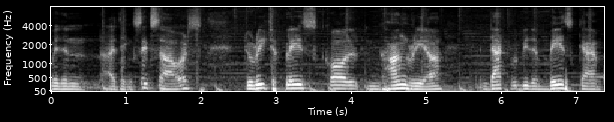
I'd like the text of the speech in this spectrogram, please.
within I think 6 hours to reach a place called Ghangria that would be the base camp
